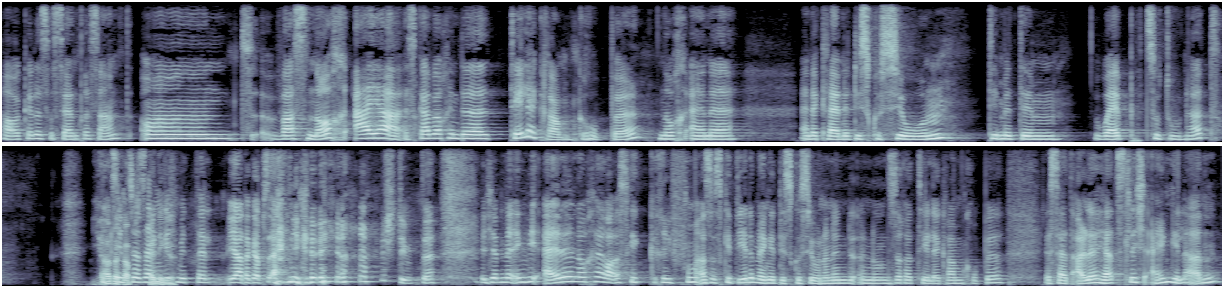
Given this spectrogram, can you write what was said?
Hauke, das war sehr interessant. Und was noch? Ah ja, es gab auch in der Telegram-Gruppe noch eine, eine kleine Diskussion, die mit dem Web zu tun hat. Ja, da gab es Beziehungsweise eigentlich einige. mit der, ja, da gab es einige, ja, stimmt. Ja. Ich habe mir irgendwie eine noch herausgegriffen. Also es gibt jede Menge Diskussionen in, in unserer Telegram-Gruppe. Ihr seid alle herzlich eingeladen,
